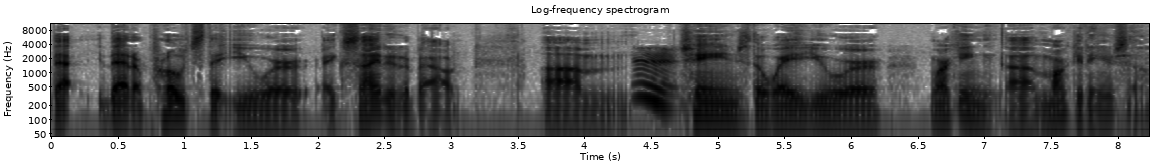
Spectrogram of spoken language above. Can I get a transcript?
that that approach that you were excited about um, Mm. change the way you were marketing uh, marketing yourself?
